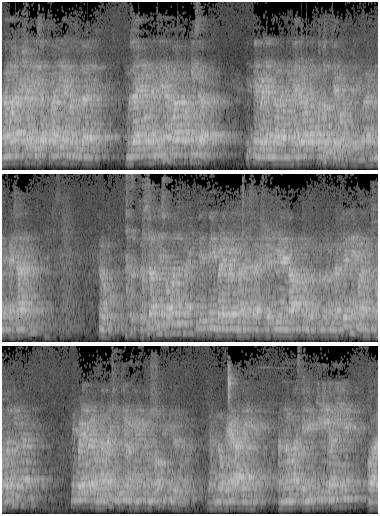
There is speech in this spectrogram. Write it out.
ہاں، ہمارا اشرف علی صاحب خانی رحمۃ اللہ علیہ، مظاہروں میں تھے نا ہمارا فقی صاحب۔ اتنے بڑے اللہ حیدرآباد قطب تھے بہت بڑے ہم نے پہچانا تو سب نے صحبت اٹھائی، جتنے بڑے بڑے مدرسہ شیخی نام تو رکھ لیتے ہیں ہم صحبت نہیں اٹھاتے۔ اتنے بڑے بڑے علماء جوتیاں اٹھائیں تو ہم لوگ کتنی ضرورت ہے؟ کہ ہم لوگ غیر آ رہے ہیں، ہم لوگ بس علم کی بھی کمی ہے اور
